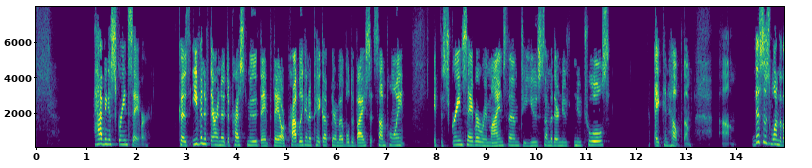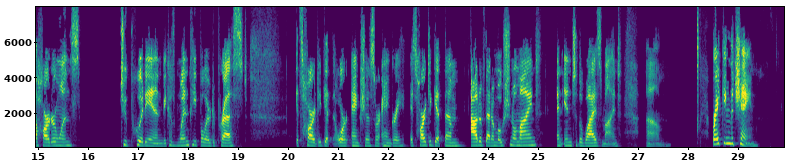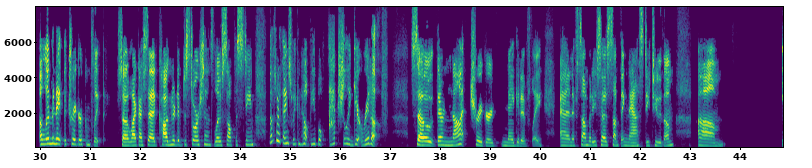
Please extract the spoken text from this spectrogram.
Having a screensaver because even if they're in a depressed mood they, they are probably going to pick up their mobile device at some point. If the screensaver reminds them to use some of their new new tools it can help them. Um, this is one of the harder ones to put in because when people are depressed it's hard to get or anxious or angry it's hard to get them out of that emotional mind and into the wise mind. Um, breaking the chain eliminate the trigger completely. So like i said cognitive distortions low self-esteem those are things we can help people actually get rid of so they're not triggered negatively. And if somebody says something nasty to them um,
